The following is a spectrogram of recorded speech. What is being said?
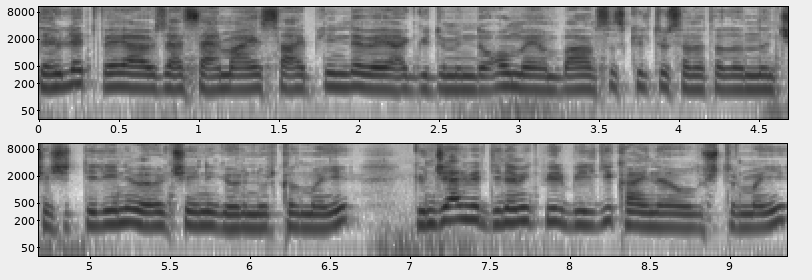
devlet veya özel sermaye sahipliğinde veya güdümünde olmayan bağımsız kültür sanat alanının çeşitliliğini ve ölçeğini görünür kılmayı, güncel ve dinamik bir bilgi kaynağı oluşturmayı,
